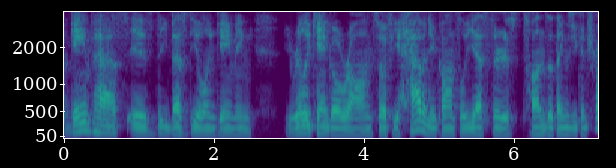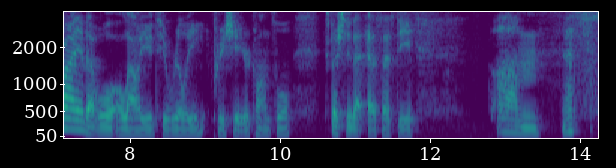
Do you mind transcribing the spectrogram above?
game Pass is the best deal in gaming. You really can't go wrong. So if you have a new console, yes, there's tons of things you can try that will allow you to really appreciate your console, especially that SSD. Um, that's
